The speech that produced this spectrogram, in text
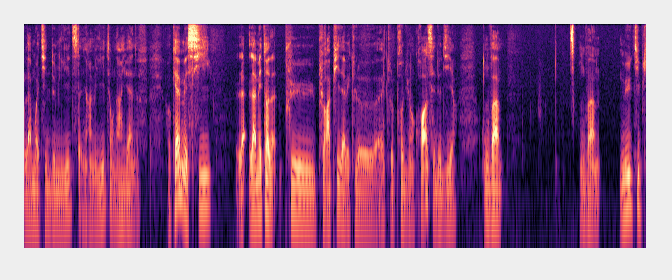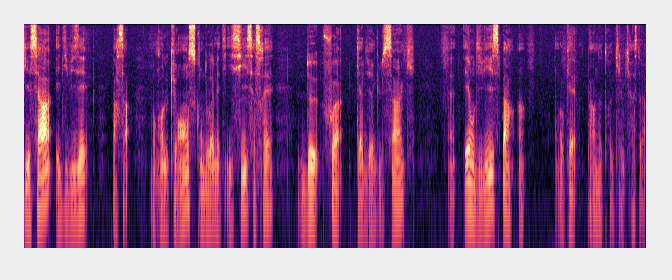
la moitié de 2 millilitres, c'est-à-dire 1 millilitre, et on arrivait à 9. Ok, mais si la, méthode plus, rapide avec le produit en croix, c'est de dire on va, on va multiplier ça et diviser par ça. Donc en l'occurrence, ce qu'on doit mettre ici, ça serait 2 fois 4,5 euh, et on divise par 1. Ok, par notre kilo qui reste là.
